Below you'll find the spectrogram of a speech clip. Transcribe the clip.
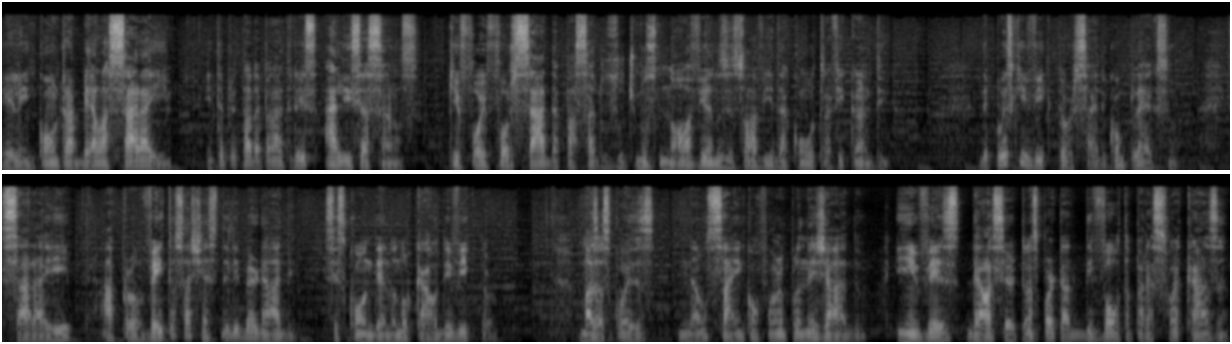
ele encontra a bela Saraí, interpretada pela atriz Alicia Sanz, que foi forçada a passar os últimos nove anos de sua vida com o traficante. Depois que Victor sai do complexo, Saraí aproveita sua chance de liberdade, se escondendo no carro de Victor. Mas as coisas não saem conforme planejado, e em vez dela ser transportada de volta para sua casa,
